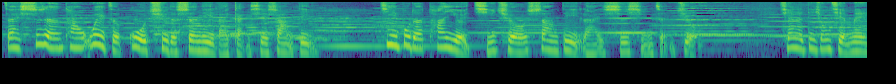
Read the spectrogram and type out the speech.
在诗人他为着过去的胜利来感谢上帝，进一步的他也祈求上帝来施行拯救。亲爱的弟兄姐妹，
